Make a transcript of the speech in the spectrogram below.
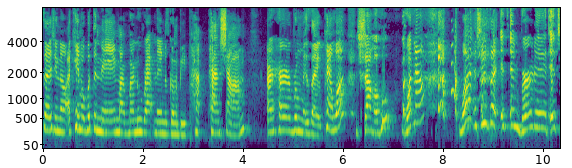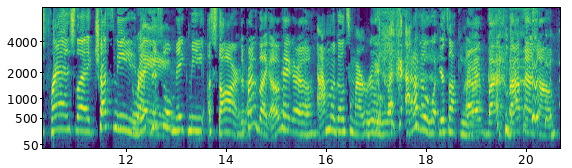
says you know i came up with the name my, my new rap name is going to be pa- pan sham or her roommate is like pan what Shama who? What now what and she's like it's inverted it's french like trust me this- Right. this, will make me a star The Like, friend's like, okay, girl. i'm gonna go to my room like i don't know what you're talking All about right, bye, bye, Pancham.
